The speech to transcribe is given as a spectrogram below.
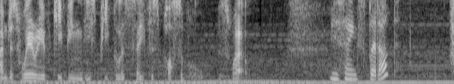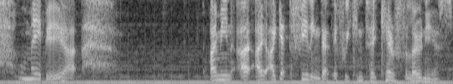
I'm just wary of keeping these people as safe as possible as well. You're saying split up? Well, maybe. Uh, I mean, I, I, I get the feeling that if we can take care of Felonius,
